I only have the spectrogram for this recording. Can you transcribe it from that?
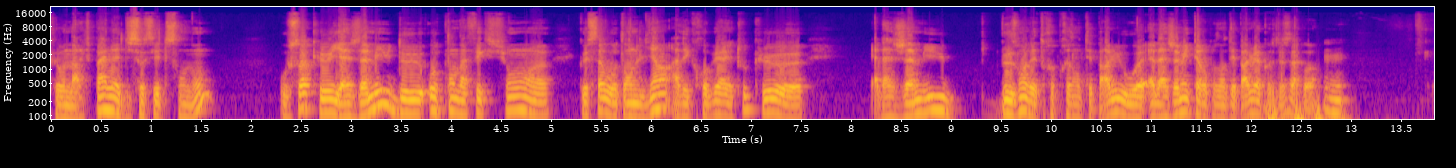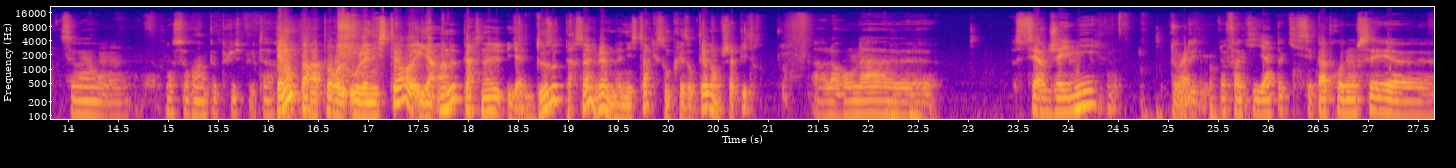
qu'on n'arrive pas à la dissocier de son nom, ou soit qu'il n'y a jamais eu de autant d'affection euh, que ça ou autant de liens avec Robert et tout que euh, elle a jamais eu besoin d'être représentée par lui ou elle a jamais été représentée par lui à cause de ça quoi. C'est vrai, on, on saura un peu plus plus tard. Et donc par rapport au Lannister, il y a un autre personnage, il y a deux autres personnages même Lannister qui sont présentés dans le chapitre. Alors on a euh, Ser Ouais. les- enfin qui a qui s'est pas prononcé euh,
